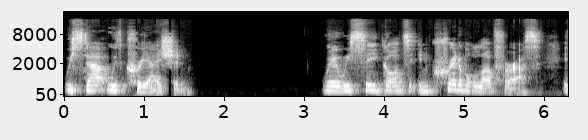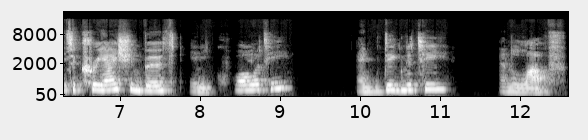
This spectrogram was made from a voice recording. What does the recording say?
We start with creation where we see God's incredible love for us. It's a creation birthed in equality and dignity and love.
